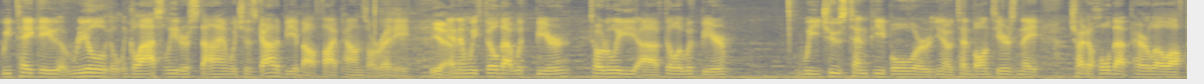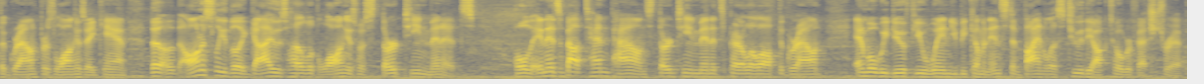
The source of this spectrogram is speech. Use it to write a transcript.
we take a real glass liter stein, which has got to be about five pounds already. Yeah. And then we fill that with beer. Totally uh, fill it with beer. We choose ten people or you know ten volunteers, and they try to hold that parallel off the ground for as long as they can. The, honestly, the guy who's held it the longest was 13 minutes. Hold it, and it's about 10 pounds, 13 minutes parallel off the ground. And what we do if you win, you become an instant finalist to the Oktoberfest trip.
